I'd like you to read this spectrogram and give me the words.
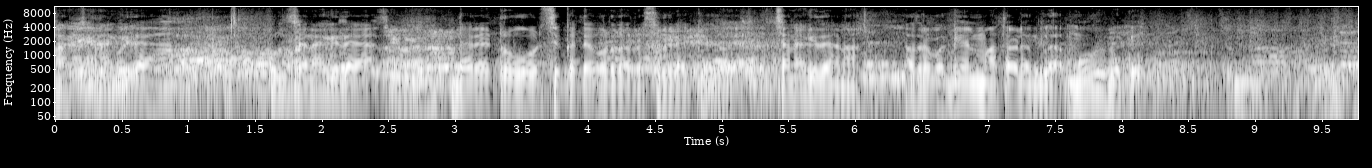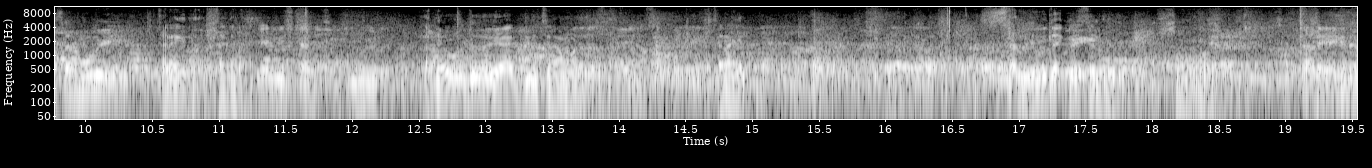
ಚೆನ್ನಾಗಿದೆ. ಫುಲ್ ಚೆನ್ನಾಗಿದೆ. ಡೈರೆಕ್ಟ್ರು ಓಡಿಸಿ ಕತೆ ಬರ್ದಾರೆ ಸುಳ್ಳಿ ಹಾಕಿದೆ ಚೆನ್ನಾಗಿದೆ ಅಣ್ಣ. ಅದ್ರ ಬಗ್ಗೆ ಏನು ಮಾತಾಡೋಂಗಿಲ್ಲ. ಮೂವಿ ಬಗ್ಗೆ. ಸರ್ ಮೂವಿ ಚೆನ್ನಾಗಿದೆ ಏನು ಇಷ್ಟ ಆಯ್ತು ಮೂವಿ ದೇವ್ದು ಚೆನ್ನಾಗಿ ಮಾಡಿದೆ ಚೆನ್ನಾಗಿದೆ. ಸರ್ ದೇವ್ದು ಆ್ಯಕ್ಟಿಂಗ್ ಸರ್ ಹೇಗಿದೆ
